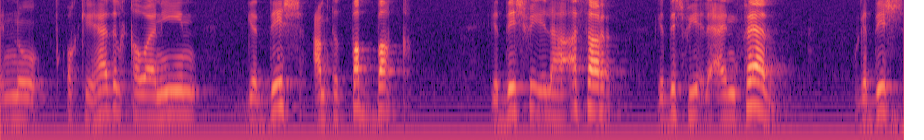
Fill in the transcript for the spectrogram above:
إنه أوكي هذه القوانين قديش عم تطبق قديش في لها أثر قديش في لها إنفاذ وقديش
